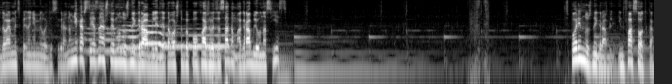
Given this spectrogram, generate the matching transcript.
давай мы теперь на нем мелодию сыграем. Но мне кажется, я знаю, что ему нужны грабли для того, чтобы поухаживать за садом, а грабли у нас есть. Спорим, нужны грабли. Инфа сотка.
